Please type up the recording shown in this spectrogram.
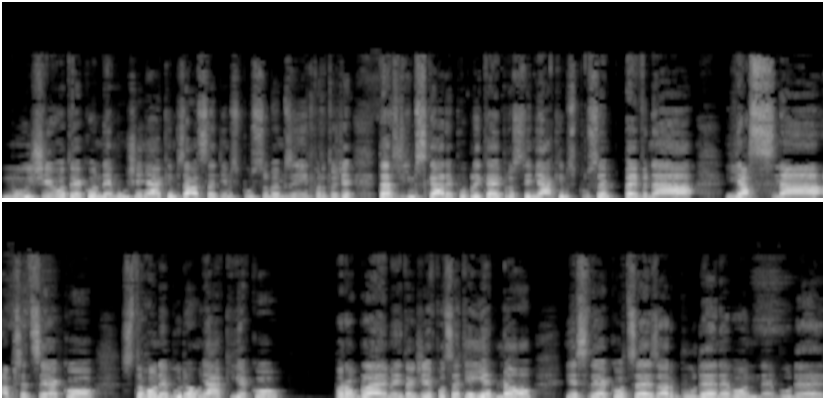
můj život jako nemůže nějakým zásadním způsobem změnit, protože ta římská republika je prostě nějakým způsobem pevná, jasná a přece jako z toho nebudou nějaký jako problémy, takže je v podstatě jedno, jestli jako Cezar bude nebo nebude.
